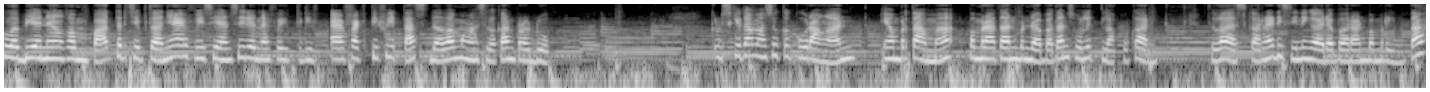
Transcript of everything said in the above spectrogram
Kelebihan yang keempat, terciptanya efisiensi dan efektif, efektivitas dalam menghasilkan produk. Terus kita masuk kekurangan. Yang pertama, pemerataan pendapatan sulit dilakukan. Jelas, karena di sini nggak ada peran pemerintah,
